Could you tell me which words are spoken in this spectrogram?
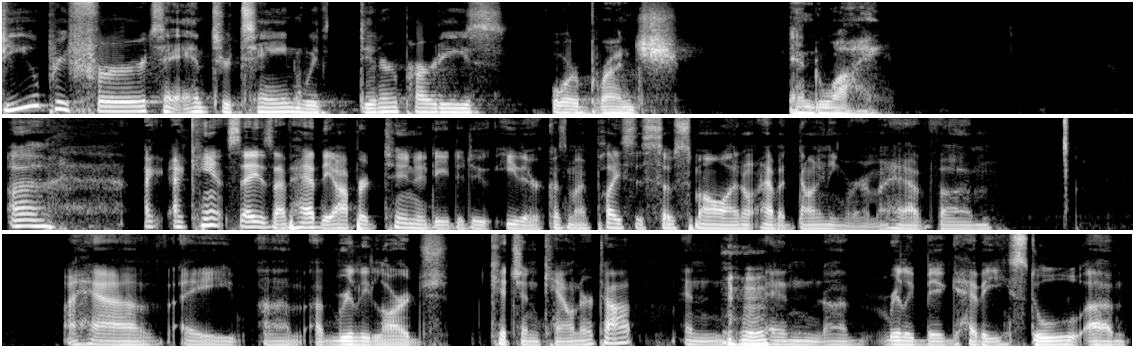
Do you prefer to entertain with dinner parties or brunch, and why? Uh, I, I can't say as I've had the opportunity to do either because my place is so small. I don't have a dining room. I have um, I have a um, a really large kitchen countertop and and uh, really big heavy stool um,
